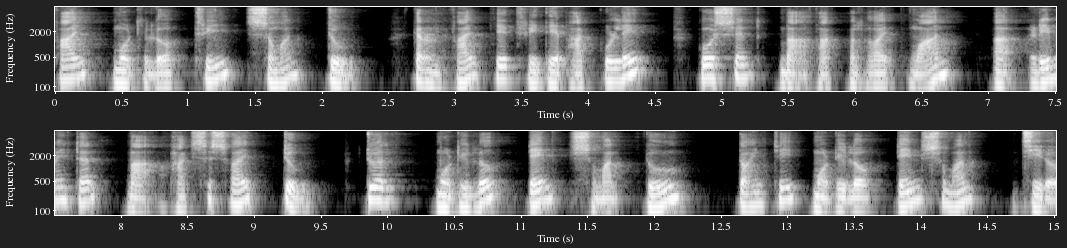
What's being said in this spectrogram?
ফাইভ মডিউলো থ্রি সমান টু কারণ ফাইভকে থ্রি দিয়ে ভাগ করলে কোশ্চেন্ট বা ভাগফল হয় ওয়ান আর রিমাইন্ডার বা ভাগশেষ হয় টু টুয়েলভ মডিউলো টেন সমান টু টোয়েন্টি মডিউলো টেন সমান জিরো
